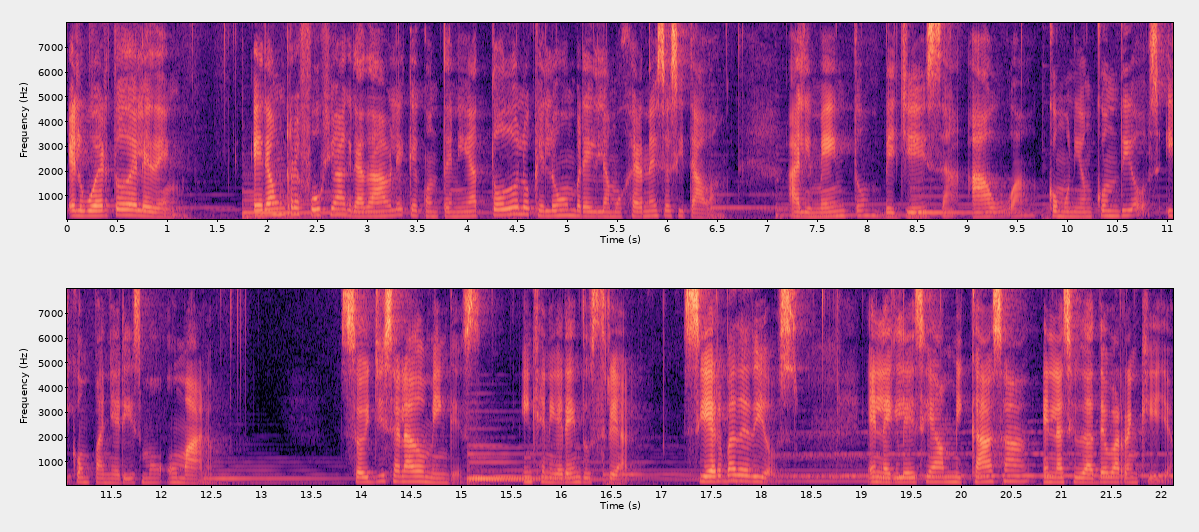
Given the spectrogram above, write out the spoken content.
El huerto del Edén. Era un refugio agradable que contenía todo lo que el hombre y la mujer necesitaban. Alimento, belleza, agua, comunión con Dios y compañerismo humano. Soy Gisela Domínguez, ingeniera industrial, sierva de Dios, en la iglesia Mi Casa en la ciudad de Barranquilla.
